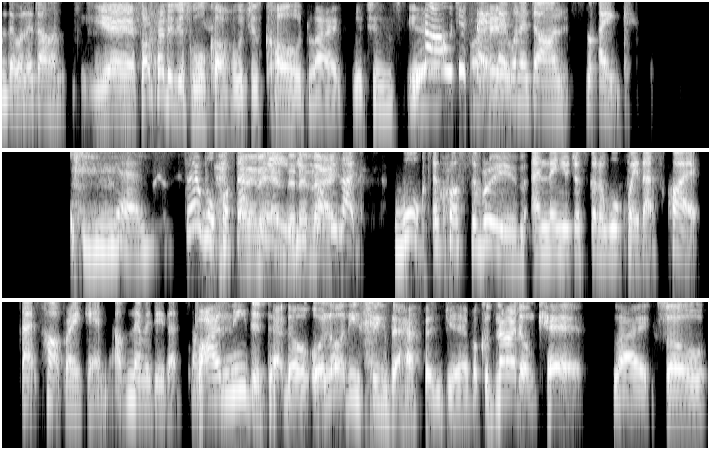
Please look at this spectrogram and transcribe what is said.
I don't want to dance. Yeah, sometimes they just walk off, which is cold, like, which is yeah. No, I'll just say I don't want to dance. Like, yeah, don't walk off. That's And then at me. He's probably night- like walked across the room and then you're just going to walk away. That's quite, that's heartbreaking. I'll never do that. But. I needed that though. Or a lot of these things that happened, yeah, because now I don't care. Like, so,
